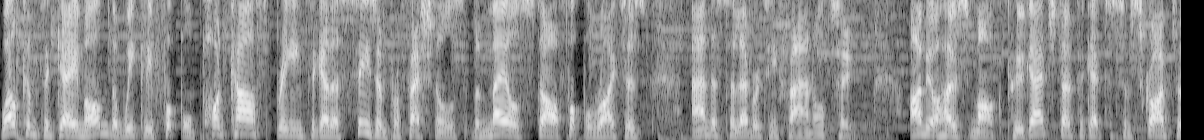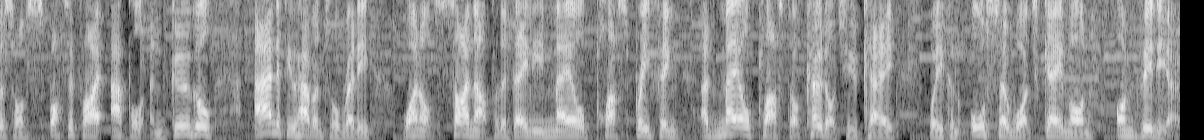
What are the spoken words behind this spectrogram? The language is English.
Welcome to Game On, the weekly football podcast bringing together seasoned professionals, the male star football writers, and a celebrity fan or two. I'm your host, Mark Pougatch. Don't forget to subscribe to us on Spotify, Apple, and Google. And if you haven't already, why not sign up for the daily Mail Plus briefing at mailplus.co.uk, where you can also watch Game On on video.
